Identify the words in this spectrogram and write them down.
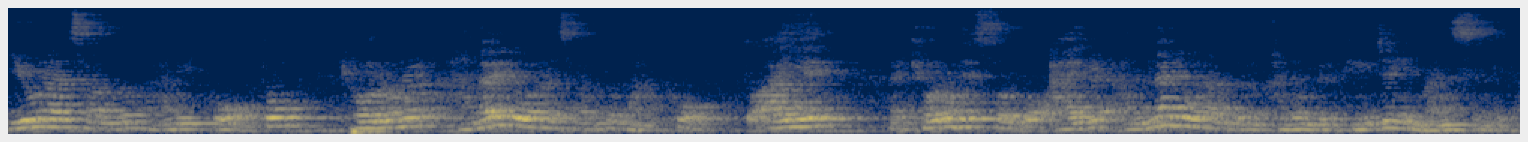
이혼한 사람도 많이 있고 또 결혼을 안 하려고 하는 사람도 많고 또 아예 결혼했어도 아이를 안 낳으려고 하는 그런 가정들이 굉장히 많습니다.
